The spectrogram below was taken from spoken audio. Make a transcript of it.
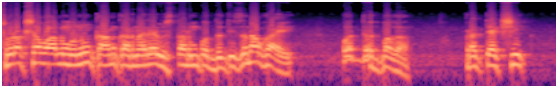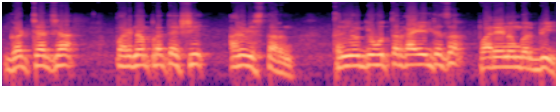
सुरक्षा वाल म्हणून काम करणाऱ्या विस्तारण पद्धतीचं नाव काय आहे? पद्धत बघा. प्रात्यक्षिक गटचर्चा परिणाम प्रात्यक्षिक आणि विस्तारण. तर योग्य उत्तर काय येईल त्याचं? पर्याय नंबर बी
